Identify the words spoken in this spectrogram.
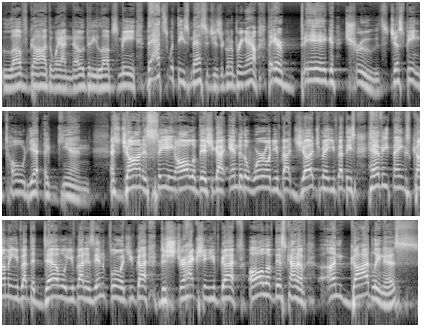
love God the way I know that He loves me. That's what these messages are going to bring out. They are big truths, just being told yet again. As John is seeing all of this, you got into the world, you've got judgment, you've got these heavy things coming, you've got the devil, you've got his influence, you've got distraction, you've got all of this kind of ungodliness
